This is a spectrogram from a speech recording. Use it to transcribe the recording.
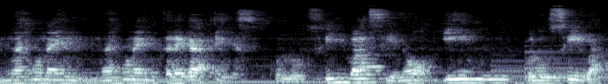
no es una, no es una entrega exclusiva, sino inclusiva.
